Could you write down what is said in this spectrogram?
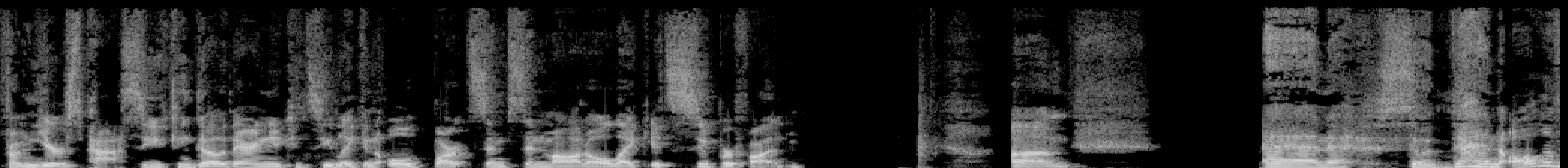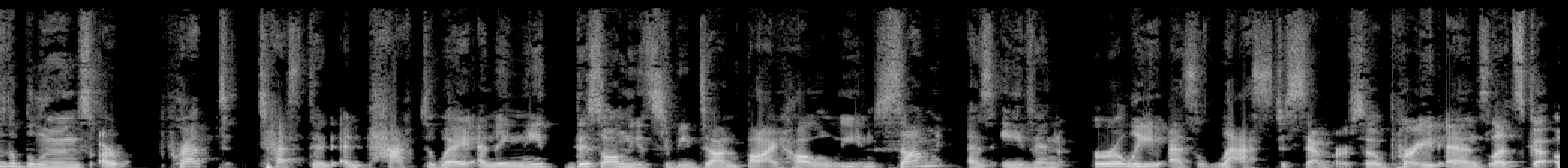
from years past. So you can go there and you can see like an old Bart Simpson model. Like it's super fun. Um, and so then all of the balloons are prepped, tested, and packed away. And they need this all needs to be done by Halloween. Some as even early as last December. So parade ends. Let's go.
